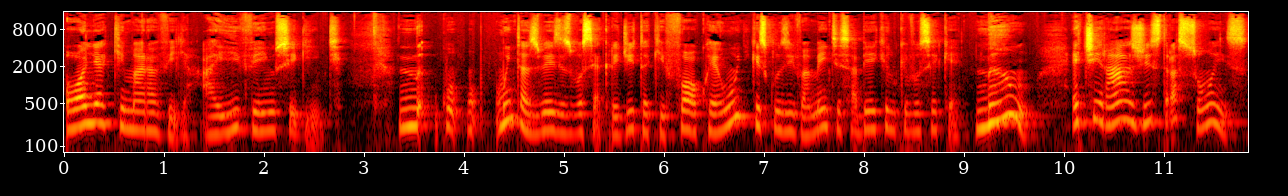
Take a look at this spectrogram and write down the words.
olha que maravilha. Aí vem o seguinte: Muitas vezes você acredita que foco é única e exclusivamente saber aquilo que você quer. Não! É tirar as distrações.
